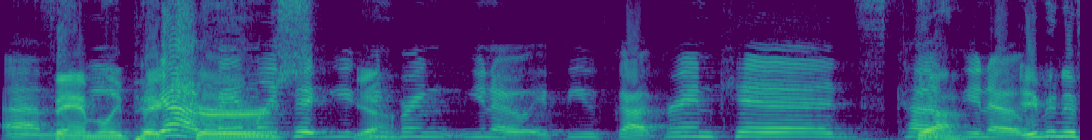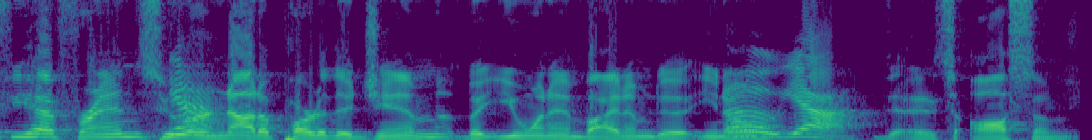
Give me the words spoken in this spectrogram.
Um, Family he- Yeah, family pictures, pic. You yeah. can bring. You know, if you've got grandkids, cous- Yeah. you know, even if you have friends who Yeah. are not a part of the gym, but you want to invite them to, you know, Oh yeah. it's awesome.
